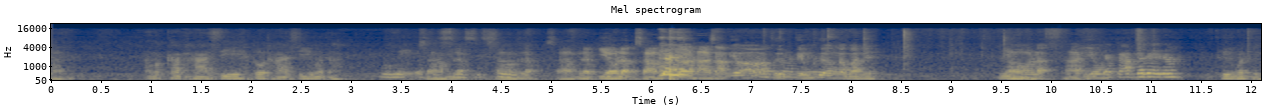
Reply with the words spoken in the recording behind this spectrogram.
บัตร เอามาคัดหาซีตัวหาซีมาต่อบ่มีเอสามแล้วสี่สิบสามแล้วสามแล้วเอียวแล้วสามแล้วหาสามเอียวเอาถือเตรียมเครื่องแล้วบัตรนี่เอาละหาเอียวจะกลับไปเลยเนาะคือมาถึง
